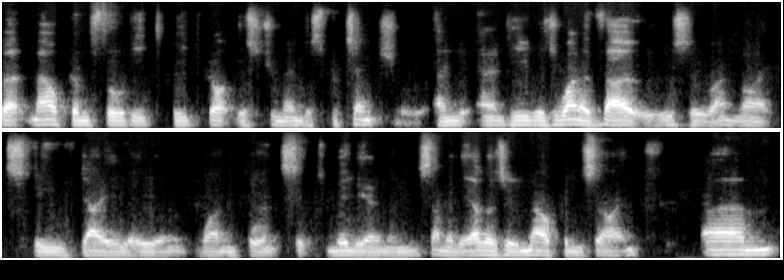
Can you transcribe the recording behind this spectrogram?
but Malcolm thought he'd, he'd got this tremendous potential, and and he was one of those who, unlike Steve Daley and 1.6 million and some of the others who Malcolm signed, um,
